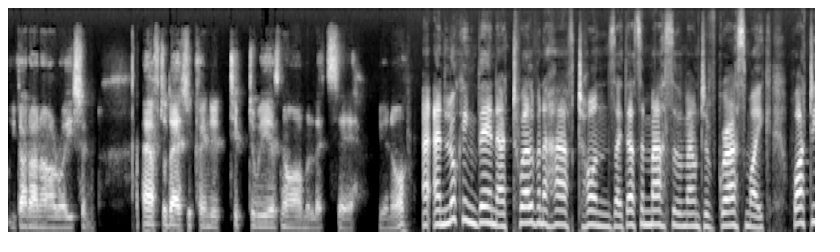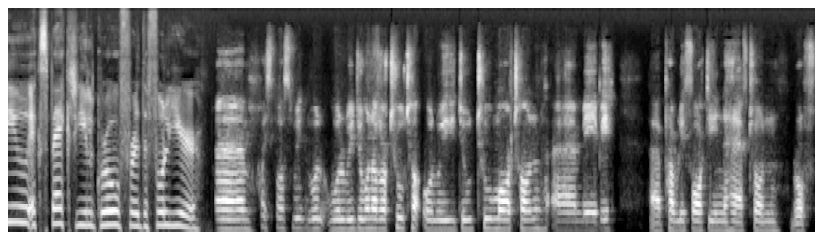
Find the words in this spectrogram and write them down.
we got on all right. And after that, it kind of tipped away as normal, let's say you know. And looking then at 12 and a half tons, like that's a massive amount of grass, Mike. What do you expect you'll grow for the full year? Um, I suppose we will. Will we do another two ton? Will we do two more ton? Uh, maybe, uh, probably 14 and a half ton, rough,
